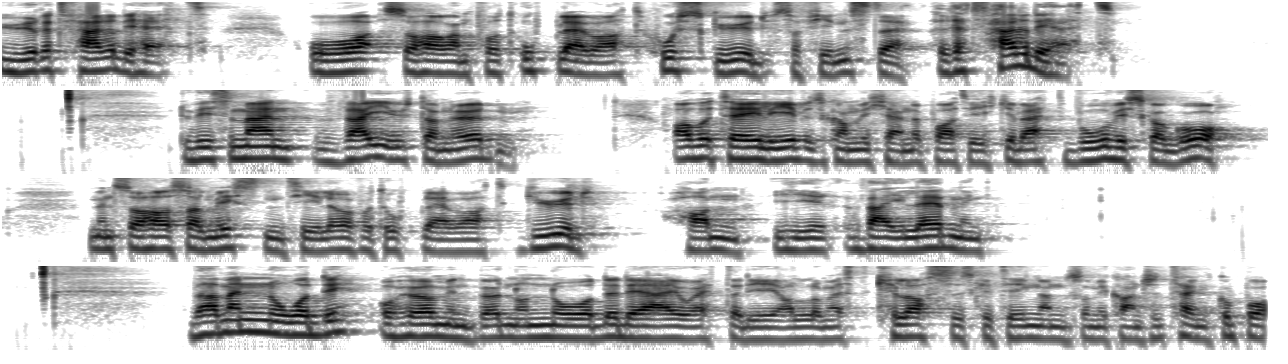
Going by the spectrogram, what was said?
urettferdighet. Og så har han fått oppleve at hos Gud så finnes det rettferdighet. Du viser meg en vei ut av nøden. Av og til i livet så kan vi kjenne på at vi ikke vet hvor vi skal gå. Men så har salmisten tidligere fått oppleve at Gud, han gir veiledning. Vær meg nådig og hør min bønn. Og nåde det er jo et av de aller mest klassiske tingene som vi kanskje tenker på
